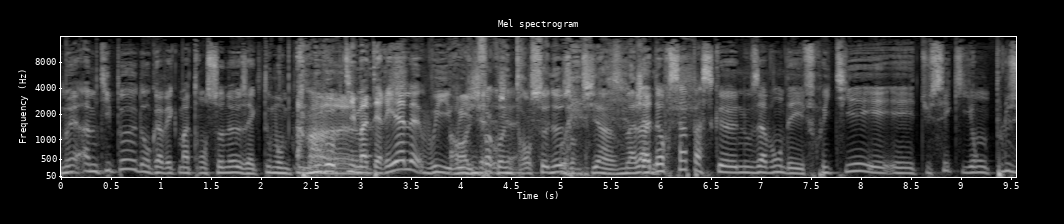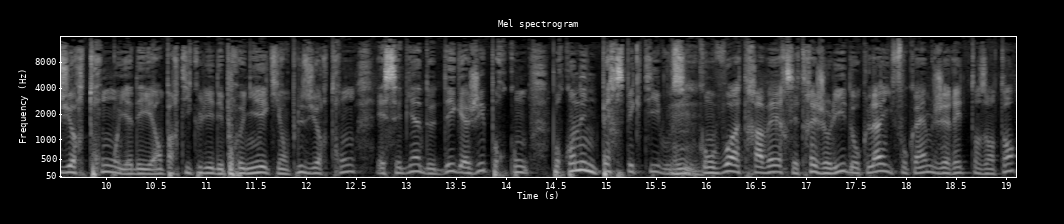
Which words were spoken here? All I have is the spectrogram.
mais un petit peu, donc avec ma tronçonneuse, avec tout mon petit, nouveau petit matériel. Oui, Alors, oui. une fois qu'on a une tronçonneuse, on devient un malade. J'adore ça parce que nous avons des fruitiers et, et tu sais qui ont plusieurs troncs. Il y a des, en particulier des pruniers qui ont plusieurs troncs et c'est bien de dégager pour qu'on pour qu'on ait une perspective aussi, Mm. qu'on voit à travers. C'est très joli. Donc là, il faut quand même gérer de temps en temps.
